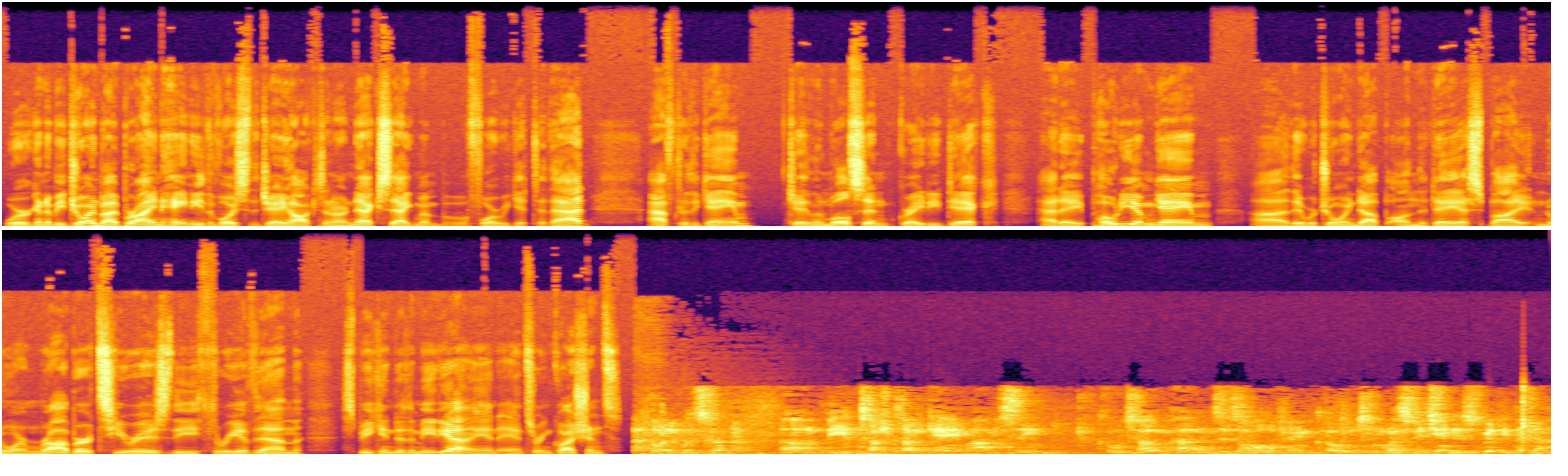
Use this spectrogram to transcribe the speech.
We're going to be joined by Brian Hanni, the voice of the Jayhawks, in our next segment. But before we get to that, after the game, Jalen Wilson, Gradey Dick had a podium game. Uh, they were joined up on the dais by Norm Roberts. Here is the three of them speaking to the media and answering questions. I thought it was going to uh, be a tough, tough game. Obviously, Coach Hug- Huggins is a Hall of Fame coach, and West Virginia's really been the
